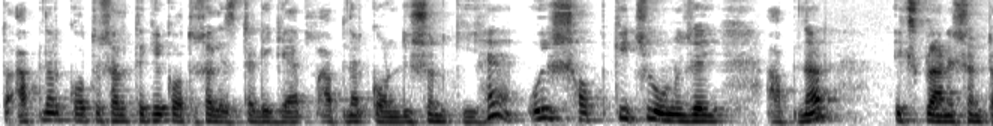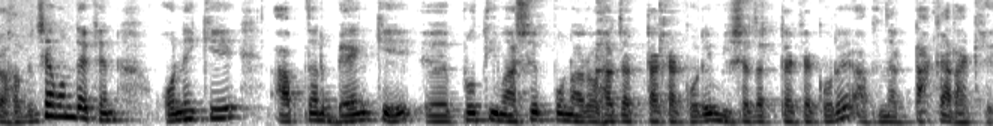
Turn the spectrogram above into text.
তো আপনার কত সাল থেকে কত সাল স্টাডি গ্যাপ আপনার কন্ডিশন কি হ্যাঁ? ওই সব কিছু অনুযায়ী আপনার এক্সপ্লানেশনটা হবে। যেমন দেখেন, অনেকে আপনার ব্যাংকে প্রতি মাসে পনেরো হাজার টাকা করে, বিশ হাজার টাকা করে আপনার টাকা রাখে।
